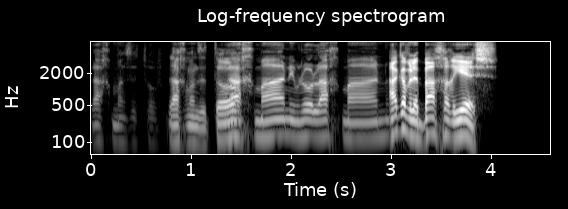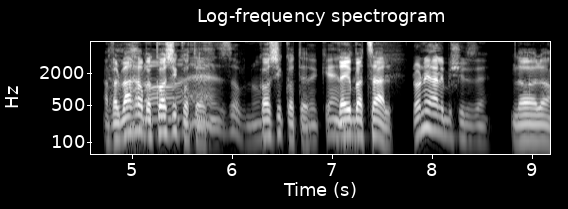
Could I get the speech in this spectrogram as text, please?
לחמן זה טוב. לחמן זה טוב. לחמן, אם לא לחמן... אגב, לבכר יש, אבל בכר לא, בקושי אה, כותב, עזוב, נו. בקושי כותב, כן, די זה- בצל. לא נראה לי בשביל זה. לא, לא.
